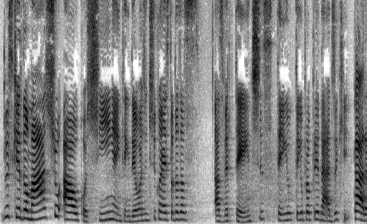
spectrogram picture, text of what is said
do esquerdomacho ao coxinha, entendeu? A gente conhece todas as, as vertentes, tenho, tenho propriedades aqui. Cara,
